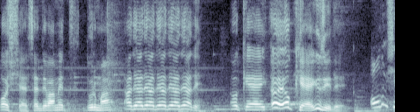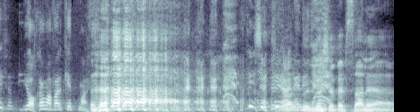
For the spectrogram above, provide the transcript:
Boş ver sen devam et. Durma. Hadi hadi hadi hadi hadi hadi. Okey. Ee, okey güzeldi. Oğlum şefim. Yok ama fark etmez. Ya Danilo Şef efsane ya.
